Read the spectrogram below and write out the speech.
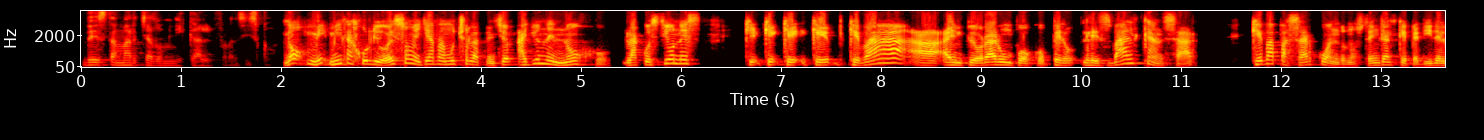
de esta marcha dominical, Francisco? No, mira, Julio, eso me llama mucho la atención. Hay un enojo. La cuestión es que, que, que va a empeorar un poco, pero ¿les va a alcanzar? ¿Qué va a pasar cuando nos tengan que pedir el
